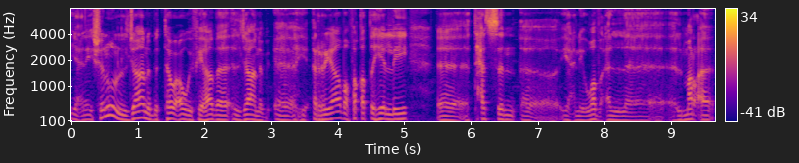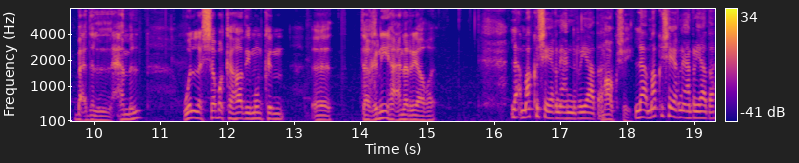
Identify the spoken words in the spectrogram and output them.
يعني شنو الجانب التوعوي في هذا الجانب؟ آه، الرياضة فقط هي اللي آه، تحسن آه، يعني وضع ال- المرأة بعد الحمل ولا الشبكة هذه ممكن تغنيها عن الرياضة؟ لا ماكو شيء يغني عن الرياضة. ماكو شيء. لا ماكو شيء يغني عن الرياضة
